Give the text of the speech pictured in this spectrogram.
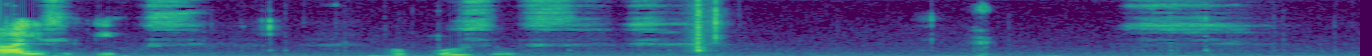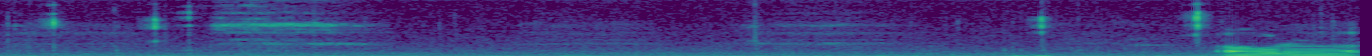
Ay, acertijos. Opusos. Ahora,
